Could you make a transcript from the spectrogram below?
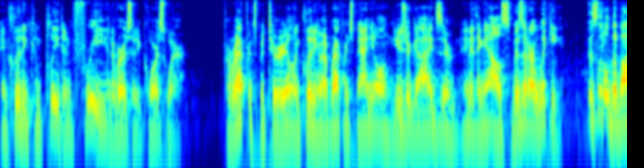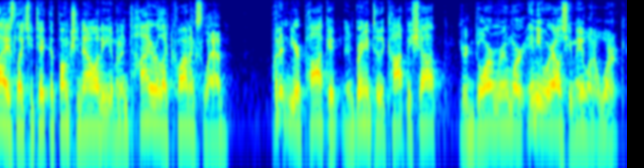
including complete and free university courseware. For reference material, including a reference manual, user guides, or anything else, visit our wiki. This little device lets you take the functionality of an entire electronics lab, put it into your pocket, and bring it to the coffee shop, your dorm room, or anywhere else you may want to work.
